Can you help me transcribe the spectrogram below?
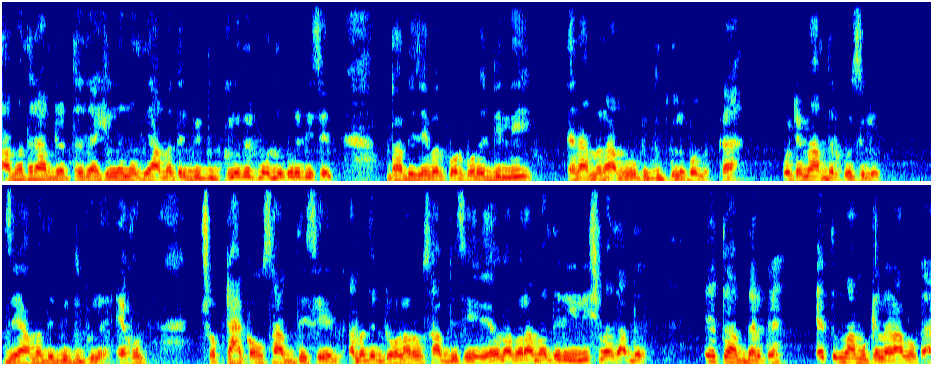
আমাদের আবদার তো রাখেন না যে আমাদের বিদ্যুৎ গুলো বন্ধ করে দিয়েছেন। দাদি যাইবার পর পরে দিল্লি এখন আমরা আমরাও বিদ্যুৎ গুলো বন্ধ। কা? ওই টাইমে আবদার করেছিল যে আমাদের বিদ্যুৎ এখন সব টাকাও চাপ দিছেন আমাদের ডলারও চাপ দিছে এখন আবার আমাদের ইলিশ মাছ আবদার এত আবদার কা? এত মামু কেলার আলোকা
